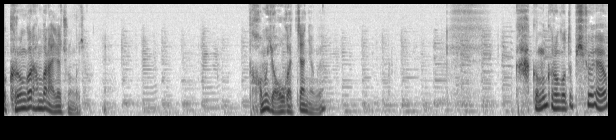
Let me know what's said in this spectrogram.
뭐 그런 걸 한번 알려주는 거죠. 예. 너무 여우 같지 않냐고요? 가끔은 그런 것도 필요해요.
